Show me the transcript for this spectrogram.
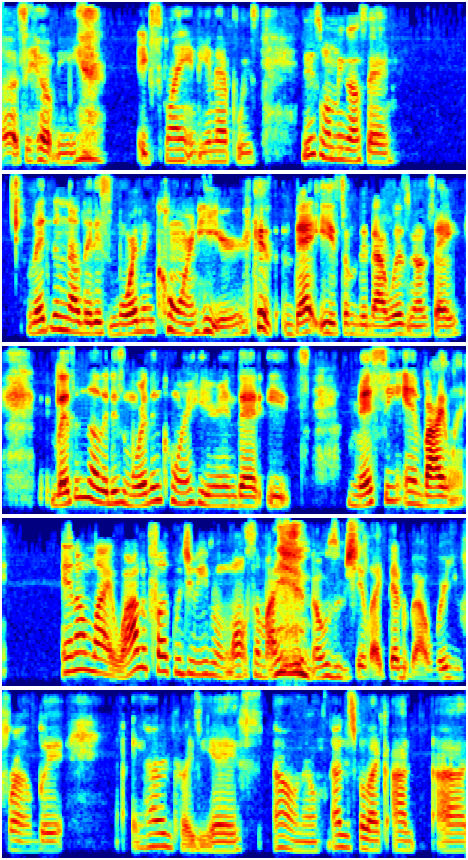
uh, to help me explain Indianapolis. This woman gonna say, let them know that it's more than corn here, because that is something I was gonna say. Let them know that it's more than corn here and that it's messy and violent. And I'm like, why the fuck would you even want somebody to know some shit like that about where you from? But I her crazy ass, I don't know. I just feel like I I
